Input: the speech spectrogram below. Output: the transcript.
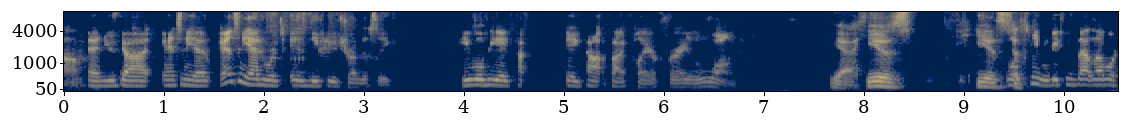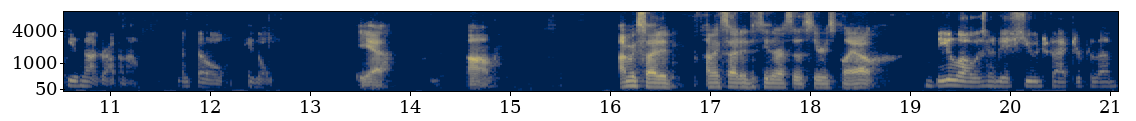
Um, And you've got Anthony Ed- Anthony Edwards is the future of this league. He will be a top, a top five player for a long time. yeah, he is. He is Once just he reaches that level, he's not dropping out until he's old. yeah. Um, I'm excited. I'm excited to see the rest of the series play out. D'Lo is going to be a huge factor for them.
